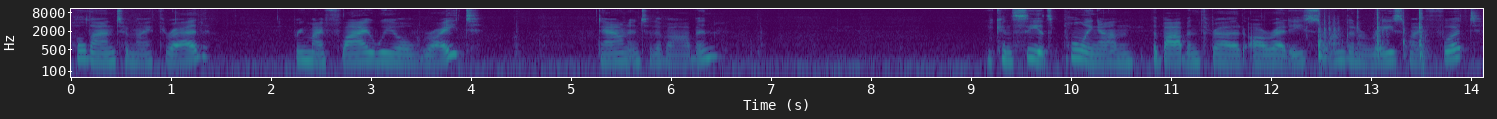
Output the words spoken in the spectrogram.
hold on to my thread, bring my flywheel right down into the bobbin. You can see it's pulling on the bobbin thread already, so I'm going to raise my foot.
